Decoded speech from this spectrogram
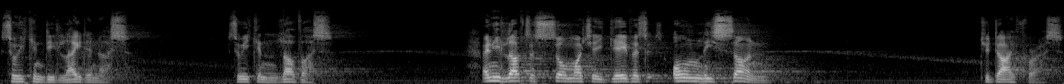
so He can delight in us, so He can love us. And He loves us so much that He gave us His only Son to die for us.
